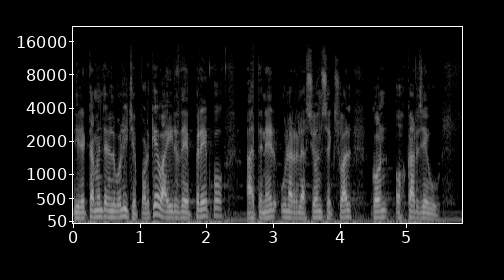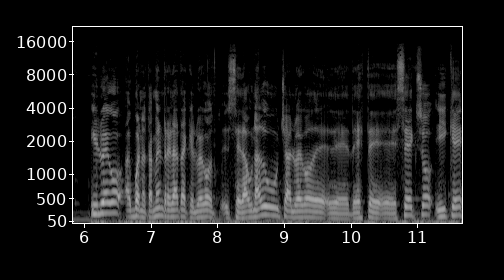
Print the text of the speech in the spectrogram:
directamente en el boliche. ¿Por qué va a ir de prepo a tener una relación sexual con Oscar Yegú? Y luego, ah, bueno, también relata que luego se da una ducha, luego de, este eh, sexo, y que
